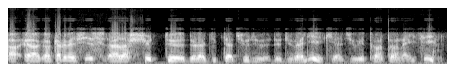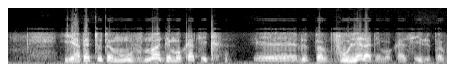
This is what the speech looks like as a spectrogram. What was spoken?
en 1986, à la chute de, la dictature de Duvalier, qui a duré 30 ans en Haïti, il y avait tout un mouvement démocratique. Le peuple voulait la démocratie, le peuple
